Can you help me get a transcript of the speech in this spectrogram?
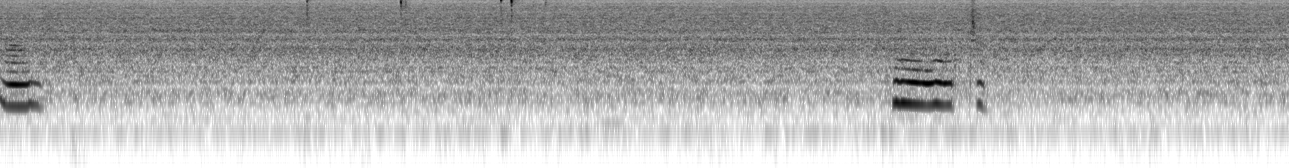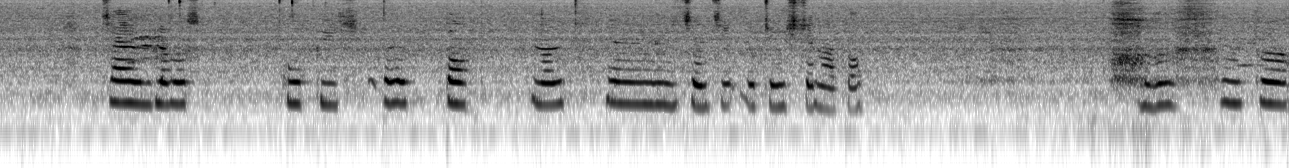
Mm. Chciałem dla was kupić e, to. No, nie mam licencji oczywiście na to. No to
